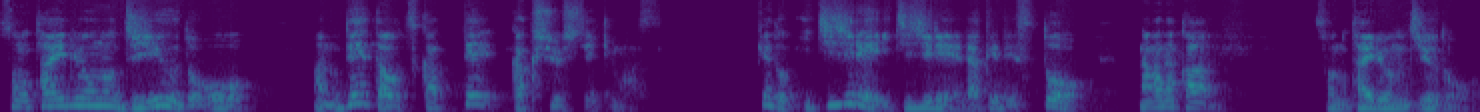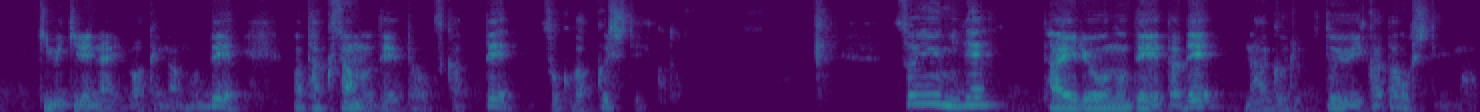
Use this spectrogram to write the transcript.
その大量の自由度をあのデータを使って学習していきます。けど、一事例一事例だけですと、なかなかその大量の自由度を決めきれないわけなので、まあ、たくさんのデータを使って束縛していくと。そういう意味で大量のデータで殴るという言い方をしています。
